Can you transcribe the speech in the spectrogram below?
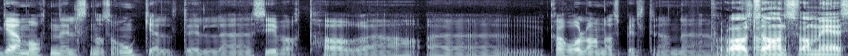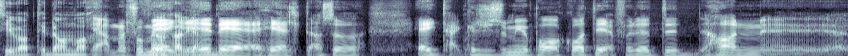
Geir Morten Nilsen, altså onkel til eh, Sivert, har, eh, hva rolle han har spilt i denne For det var altså han som var med Sivert til Danmark. Ja, men for meg er det helt Altså, jeg tenker ikke så mye på akkurat det. For det, han eh,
